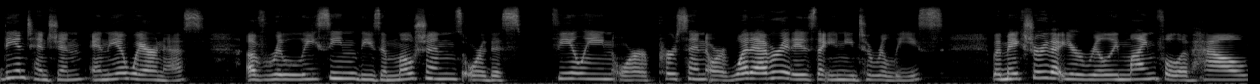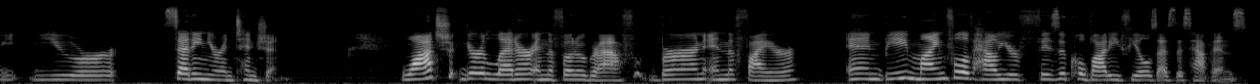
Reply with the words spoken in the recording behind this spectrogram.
the intention and the awareness of releasing these emotions or this feeling or person or whatever it is that you need to release but make sure that you're really mindful of how you're setting your intention. Watch your letter and the photograph burn in the fire and be mindful of how your physical body feels as this happens.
